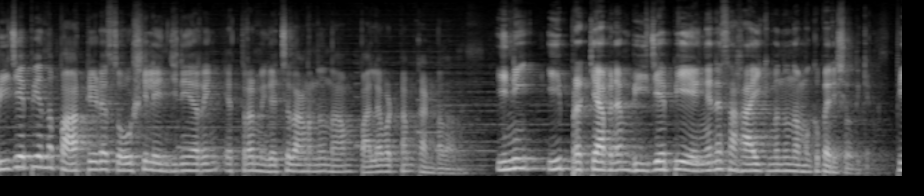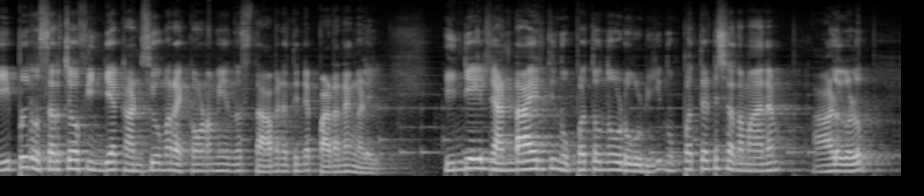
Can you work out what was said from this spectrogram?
ബി ജെ പി എന്ന പാർട്ടിയുടെ സോഷ്യൽ എഞ്ചിനീയറിംഗ് എത്ര മികച്ചതാണെന്ന് നാം പലവട്ടം കണ്ടതാണ്. ഇനി ഈ പ്രഖ്യാപനം ബി ജെ പിയെ എങ്ങനെ സഹായിക്കുമെന്ന് നമുക്ക് പരിശോധിക്കാം. People research of India consumer economy എന്ന സ്ഥാപനത്തിന്റെ പഠനങ്ങളിൽ ഇന്ത്യയിൽ രണ്ടായിരത്തി മുപ്പത്തൊന്നോടുകൂടി മുപ്പത്തെട്ട് ശതമാനം ആളുകളും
